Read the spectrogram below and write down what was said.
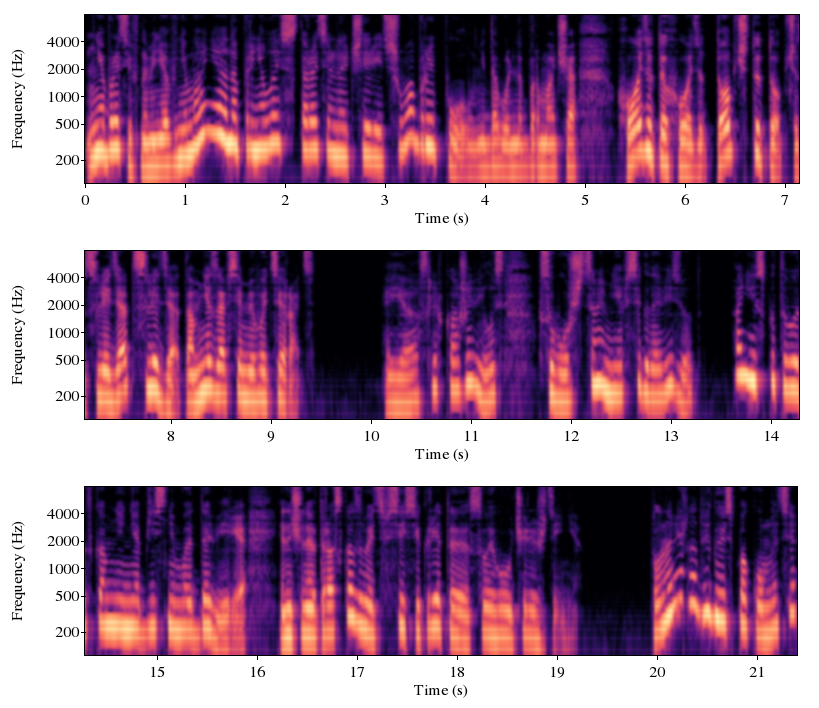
Не обратив на меня внимания, она принялась старательно череть шваброй пол, недовольно бормоча. «Ходят и ходят, топчут и топчут, следят следят, а мне за всеми вытирать». Я слегка оживилась. С уборщицами мне всегда везет. Они испытывают ко мне необъяснимое доверие и начинают рассказывать все секреты своего учреждения. Планомерно двигаясь по комнате,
